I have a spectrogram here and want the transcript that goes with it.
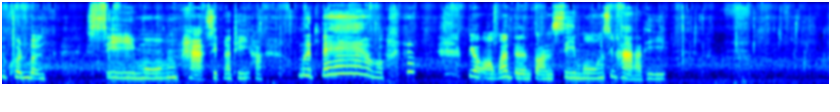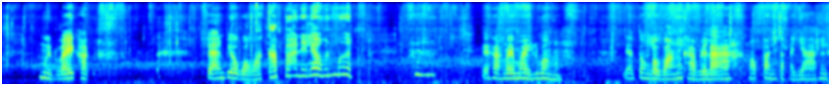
ทุกคนเบิงสี่โมงห้าสิบนาทีค่ะ มืดแล้วเปียวออกมาเดินตอนสี่โมงสิบห้านาทีมืดไว้ค่ะแฟนเปียวบอกว่ากลับบ้านได้แล้วมันมืดเดี๋ยค่ะใบไม้ร่วงเดี๋ยต้องระวังค่ะ เวลาเขาปั่นจักรยานเลย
